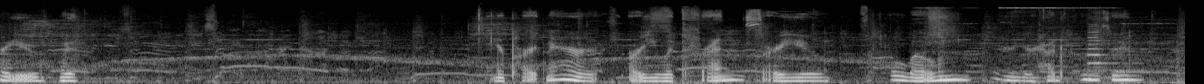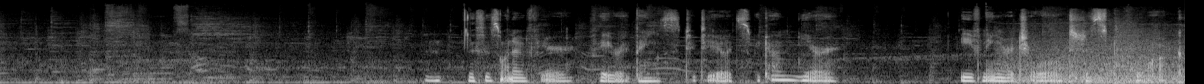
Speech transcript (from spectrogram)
Are you with your partner or are you with friends? Are you alone? Are your headphones in? This is one of your favorite things to do. It's become your evening ritual to just walk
